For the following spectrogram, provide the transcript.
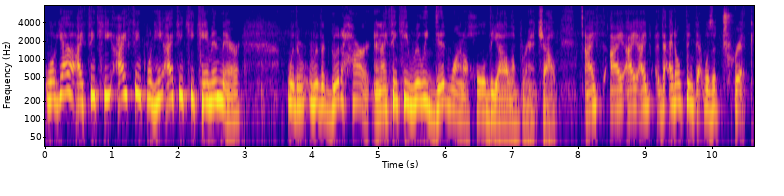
well, yeah, I think he. I think when he. I think he came in there with a, with a good heart, and I think he really did want to hold the olive branch out. I, I, I, I, I don't think that was a trick.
